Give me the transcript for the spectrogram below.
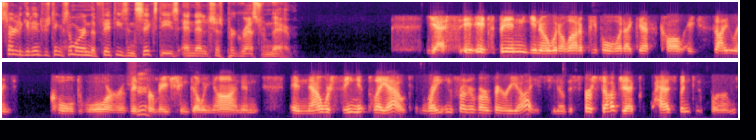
started to get interesting somewhere in the 50s and 60s and then it's just progressed from there. Yes, it, it's been, you know, what a lot of people would I guess call a silent Cold War of Sure. information going on, and and now we're seeing it play out right in front of our very eyes. You know, this first object has been confirmed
